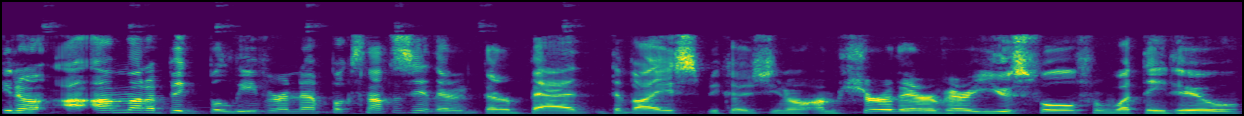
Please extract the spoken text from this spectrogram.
You know, I- I'm not a big believer in netbooks. Not to say they're they're a bad device, because you know I'm sure they're very useful for what they do.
